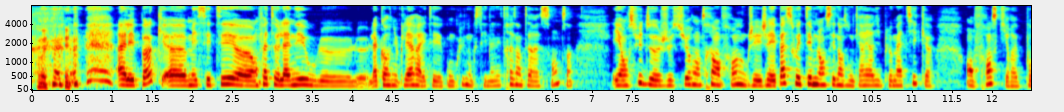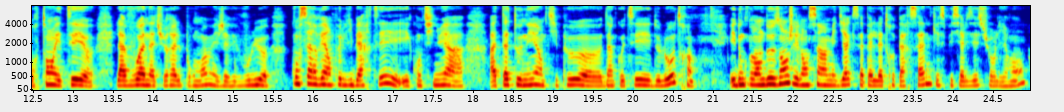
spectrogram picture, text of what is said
à l'époque. Euh, mais c'était euh, en fait l'année où l'accord nucléaire a été conclu, donc c'était une année très intéressante. Et ensuite, euh, je suis rentrée en France, donc j'avais pas souhaité me lancer dans une carrière diplomatique en France, qui aurait pourtant été la voie naturelle pour moi, mais j'avais voulu conserver un peu de liberté et, continuer à, à, tâtonner un petit peu d'un côté et de l'autre. Et donc pendant deux ans, j'ai lancé un média qui s'appelle Lettre Persane, qui est spécialisé sur l'Iran,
